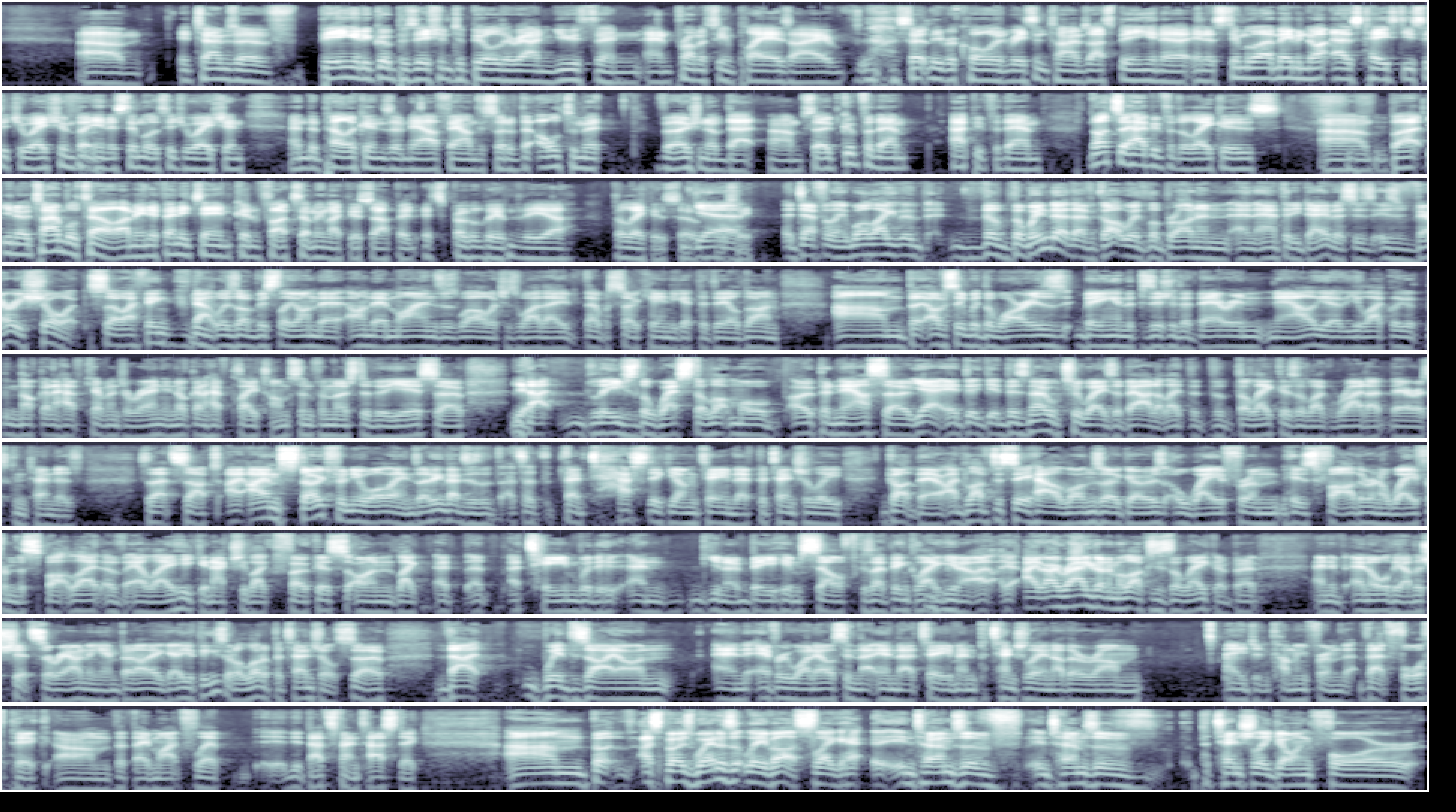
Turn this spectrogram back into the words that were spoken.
in terms of being in a good position to build around youth and, and promising players, I certainly recall in recent times us being in a in a similar, maybe not as tasty situation, but in a similar situation. And the Pelicans have now found this sort of the ultimate version of that. Um, so good for them. Happy for them. Not so happy for the Lakers. Um, but you know, time will tell. I mean, if any team can fuck something like this up, it, it's probably the uh, the Lakers. So Yeah. we'll definitely. Well, like the, the, the window they've got with LeBron and, and Anthony Davis is, is very short. So I think that was obviously on their on their minds as well, which is why they, they were so keen to get the deal done. Um, but obviously, with the Warriors being in the position that they're in now, you're, you're likely not going to have Kevin Durant. You're not going to have Klay Thompson for most of the year. So Yeah. that leaves the West a lot more open now. So yeah, it, it- there's no two ways about it. Like the, the, the Lakers are like right out there as contenders. So that sucks. I, am stoked for New Orleans. I think that is a, that's a fantastic young team they've potentially got there. I'd love to see how Alonzo goes away from his father and away from the spotlight of LA. He can actually like focus on like a, a, a team with it and you know be himself. Because I think like you know I, I, I ragged on him a lot because he's a Laker, but and and all the other shit surrounding him. But I, I think he's got a lot of potential. So that with Zion and everyone else in that in that team and potentially another um agent coming from that, that fourth pick um, that they might flip. That's fantastic. Um, but I suppose where does it leave us? Like in terms of in terms of potentially going for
